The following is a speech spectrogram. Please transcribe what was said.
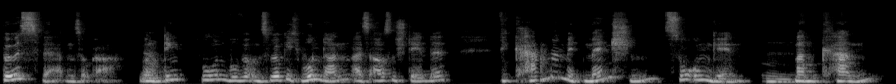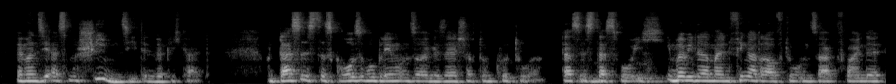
bös werden sogar und Dinge tun, wo wir uns wirklich wundern als Außenstehende, wie kann man mit Menschen so umgehen? Mhm. Man kann, wenn man sie als Maschinen sieht in Wirklichkeit. Und das ist das große Problem unserer Gesellschaft und Kultur. Das ist das, wo ich immer wieder meinen Finger drauf tue und sage, Freunde,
